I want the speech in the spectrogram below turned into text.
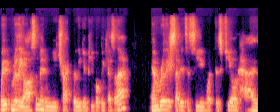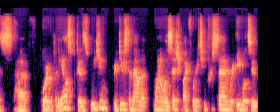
really awesome and we attract really good people because of that. And I'm really excited to see what this field has uh, for everybody else because we can reduce the amount of one-on-one session by 42%. We're able to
